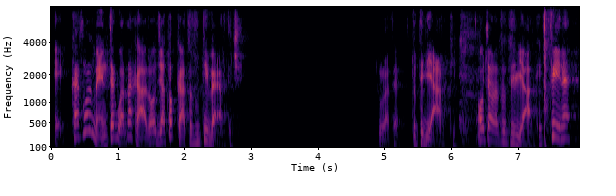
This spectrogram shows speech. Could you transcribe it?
e casualmente, guarda caso, ho già toccato tutti i vertici. Scusate, tutti gli archi. Ho già dato tutti gli archi. Fine.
